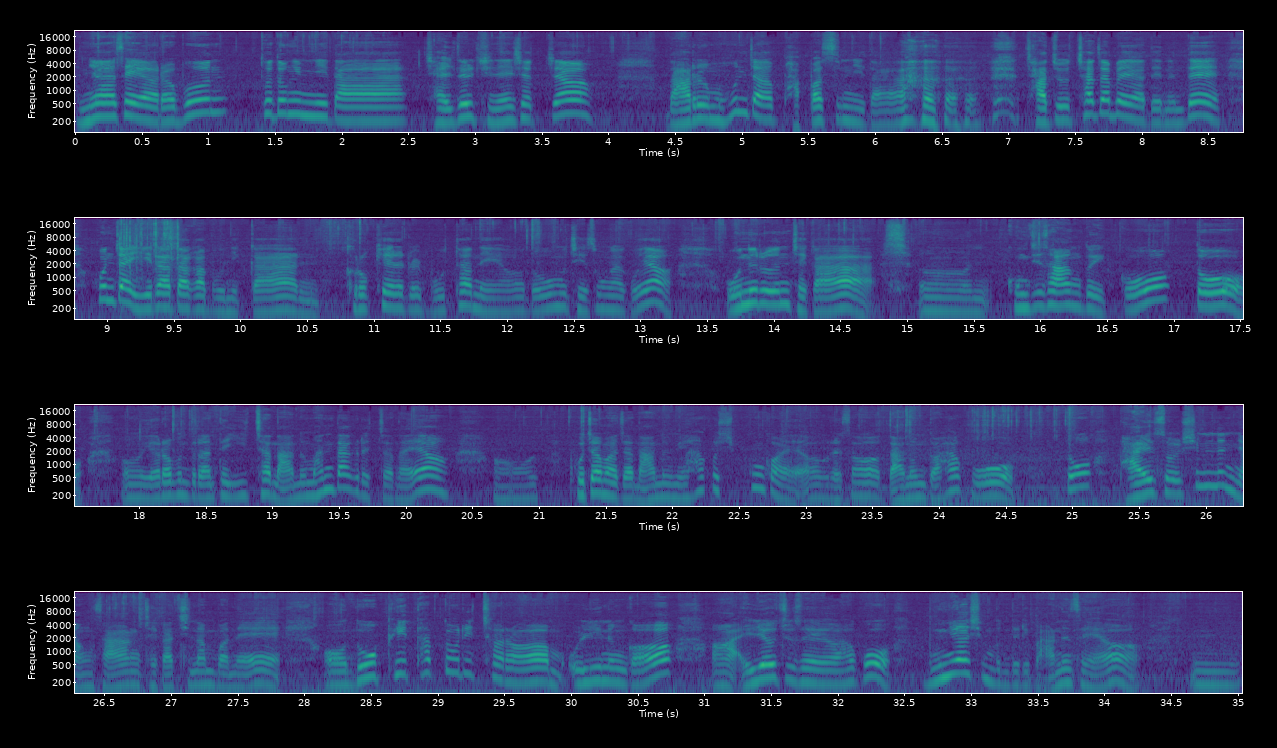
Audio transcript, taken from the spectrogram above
안녕하세요 여러분. 토동입니다. 잘들 지내셨죠? 나름 혼자 바빴습니다. 자주 찾아뵈야 되는데 혼자 일하다가 보니까 그렇게를 못하네요. 너무 죄송하고요. 오늘은 제가 어, 공지사항도 있고 또 어, 여러분들한테 2차 나눔 한다 그랬잖아요. 어, 보자마자 나눔이 하고 싶은 거예요. 그래서 나눔도 하고 또 바이솔 심는 영상 제가 지난번에 어, 높이 탑돌이처럼 올리는 거 어, 알려주세요 하고 문의하신 분들이 많으세요. 음,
